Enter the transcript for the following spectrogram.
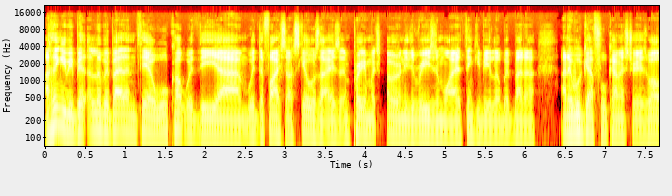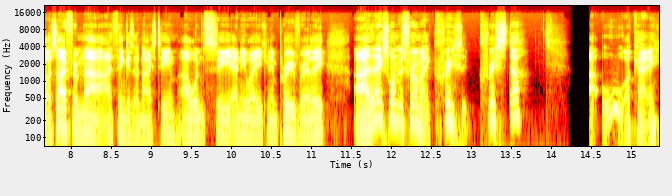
I think he'd be a little bit better than Theo Walcott with the um, with the five star skills that is, and pretty much only the reason why I think he'd be a little bit better, and it would get full chemistry as well. Aside from that, I think it's a nice team. I wouldn't see any way you can improve really. Uh, the next one is from uh, Chris Krista. Uh, oh, okay.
